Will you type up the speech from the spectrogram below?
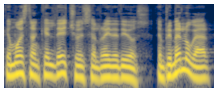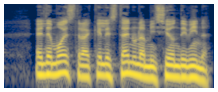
que muestran que Él de hecho es el Rey de Dios. En primer lugar, Él demuestra que Él está en una misión divina.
